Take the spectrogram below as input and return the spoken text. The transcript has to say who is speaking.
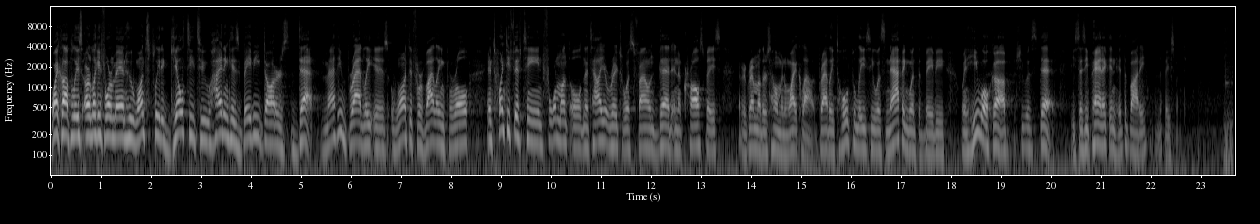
Speaker 1: White Cloud police are looking for a man who once pleaded guilty to hiding his baby daughter's death. Matthew Bradley is wanted for violating parole. In 2015, four-month-old Natallya Rich was found dead in a crawl space at her grandmother's home in White Cloud. Bradley told police he was napping with the baby. When he woke up, she was dead. He says he panicked and hid the body in the basement.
